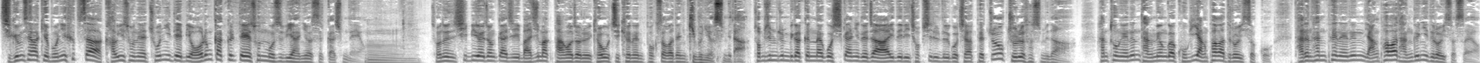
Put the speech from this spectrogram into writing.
지금 생각해 보니 흡사 가위 손에 조니 대비 얼음 깎을 때의 손 모습이 아니었을까 싶네요. 음, 저는 12회 전까지 마지막 방어전을 겨우 지켜낸 복서가 된 기분이었습니다. 점심 준비가 끝나고 시간이 되자 아이들이 접시를 들고 제 앞에 쭉 줄을 섰습니다. 한 통에는 당면과 고기 양파가 들어있었고 다른 한 팬에는 양파와 당근이 들어있었어요.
